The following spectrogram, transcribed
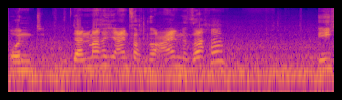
Und dann mache ich einfach nur eine Sache. Ich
